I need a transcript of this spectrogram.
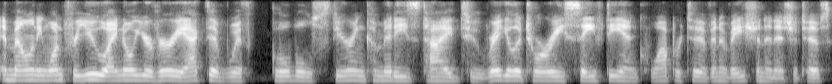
and melanie one for you. I know you're very active with global steering committees tied to regulatory safety and cooperative innovation initiatives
